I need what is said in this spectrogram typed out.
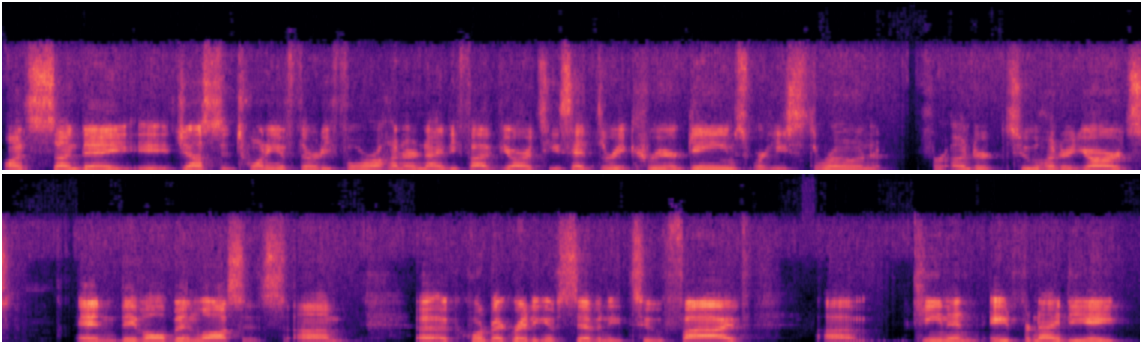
on Sunday, Justin 20 of 34, 195 yards. He's had three career games where he's thrown for under 200 yards, and they've all been losses. Um, a quarterback rating of 72.5. Um, Keenan, 8 for 98.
